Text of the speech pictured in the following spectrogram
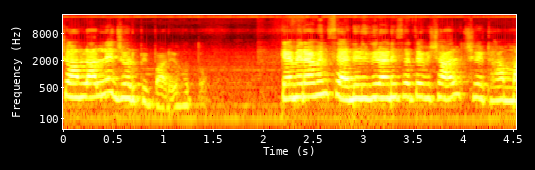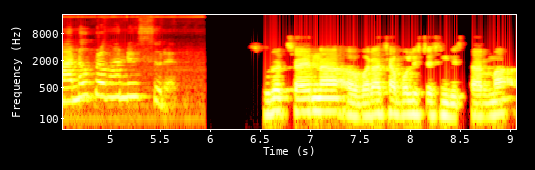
શ્યામલાલને ઝડપી પાડ્યો હતો. કેમેરામેન સેનિલ વિરાણી સાથે વિશાલ છેઠા, માનવ પ્રભા ન્યૂઝ સુરત. સુરત શહેરના વરાછા પોલીસ સ્ટેશન વિસ્તારમાં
